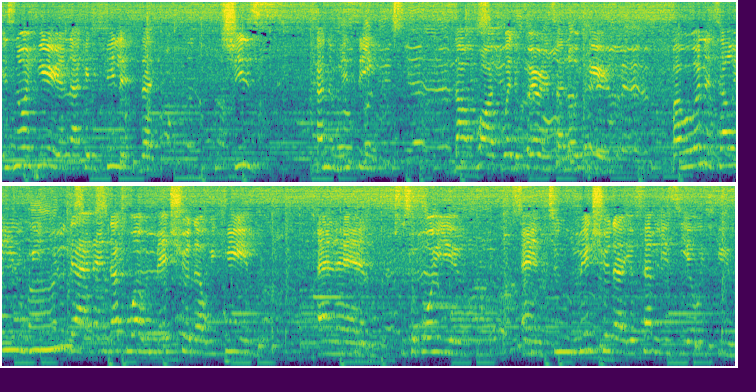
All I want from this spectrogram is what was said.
it's not here and I can feel it that she's kind of missing that part where the parents are not here. But we want to tell you we knew that and that's why we made sure that we came and uh, to support you and to make sure that your family is here with you.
